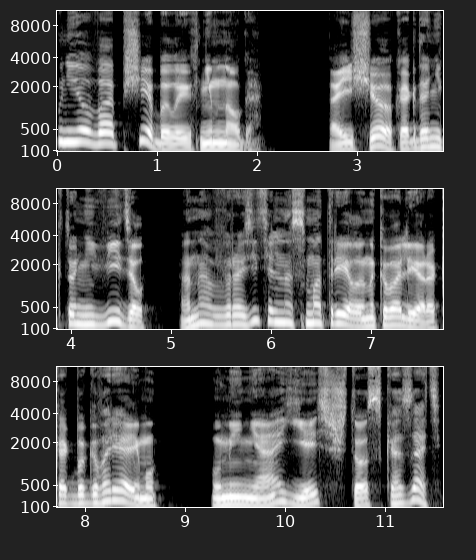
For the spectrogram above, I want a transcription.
у нее вообще было их немного. А еще, когда никто не видел, она выразительно смотрела на кавалера, как бы говоря ему «У меня есть что сказать».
